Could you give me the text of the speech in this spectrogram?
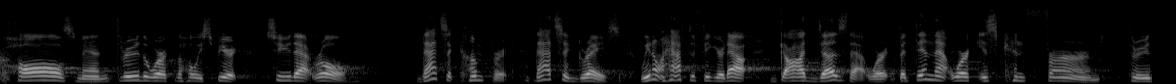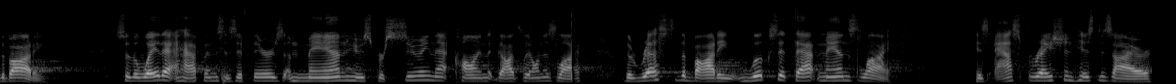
calls men through the work of the Holy Spirit to that role. That's a comfort. That's a grace. We don't have to figure it out. God does that work, but then that work is confirmed through the body. So the way that happens is if there's a man who's pursuing that calling that God's laid on his life, the rest of the body looks at that man's life, his aspiration, his desire,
